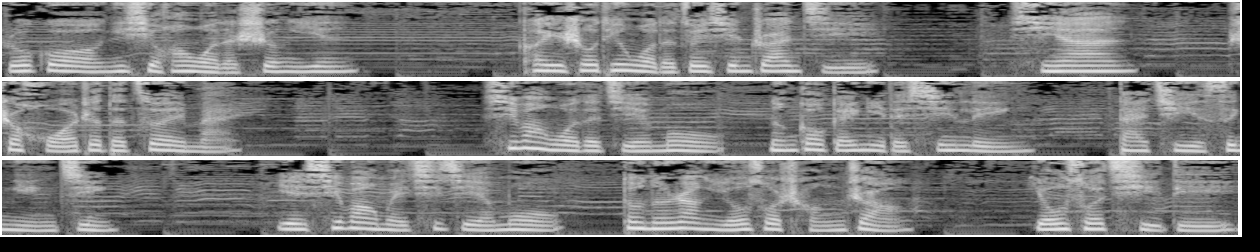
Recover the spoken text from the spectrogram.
如果你喜欢我的声音，可以收听我的最新专辑《心安是活着的最美》。希望我的节目。能够给你的心灵带去一丝宁静，也希望每期节目都能让你有所成长，有所启迪。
